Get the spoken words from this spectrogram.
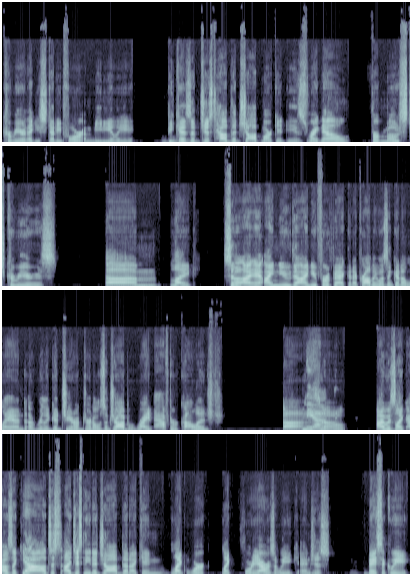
career that you studied for immediately because of just how the job market is right now for most careers. Um, like, so I I knew that I knew for a fact that I probably wasn't going to land a really good journal- journalism job right after college. Uh, Yeah. So I was like, I was like, yeah, I'll just I just need a job that I can like work like forty hours a week and just basically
